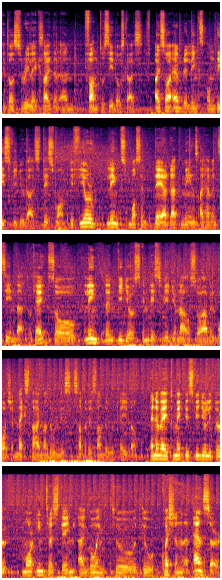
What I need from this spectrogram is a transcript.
it was really exciting and fun to see those guys. I saw every links on this video guys, this one. If your links wasn't there, that means I haven't seen that, okay? So link the videos in this video now, so I will watch it next time I'm doing this Saturday Sunday with Ada. Anyway, to make this video a little more interesting, I'm going to do question and answer.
